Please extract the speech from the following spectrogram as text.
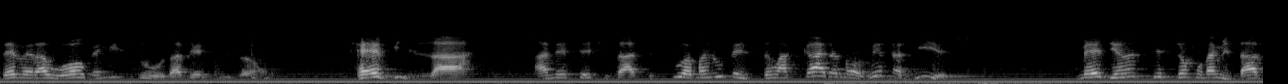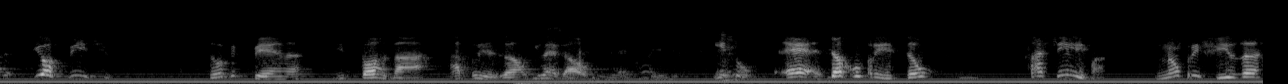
deverá o órgão emissor da decisão revisar a necessidade de sua manutenção a cada 90 dias, mediante decisão fundamentada de ofício sob pena de tornar a prisão ilegal. Isso é de uma compreensão facílima. Não precisa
